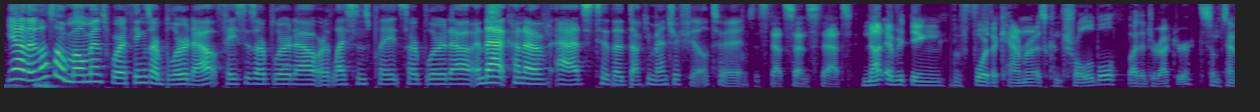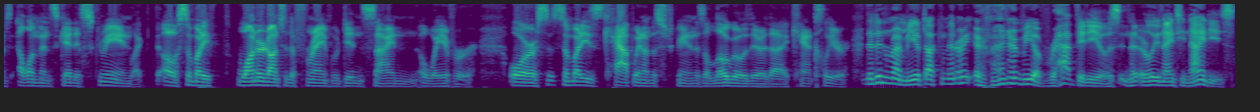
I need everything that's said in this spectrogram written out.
Yeah, there's also moments where things are blurred out, faces are blurred out, or license plates are blurred out, and that kind of adds to the documentary feel to it. It's that sense that not everything before the camera is controllable by the director. Sometimes elements get a screen, like, oh, somebody wandered onto the frame who didn't sign a waiver, or somebody's cap went on the screen and there's a logo there that I can't clear. That didn't remind me of documentary, it reminded me of rap videos in the early 1990s.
